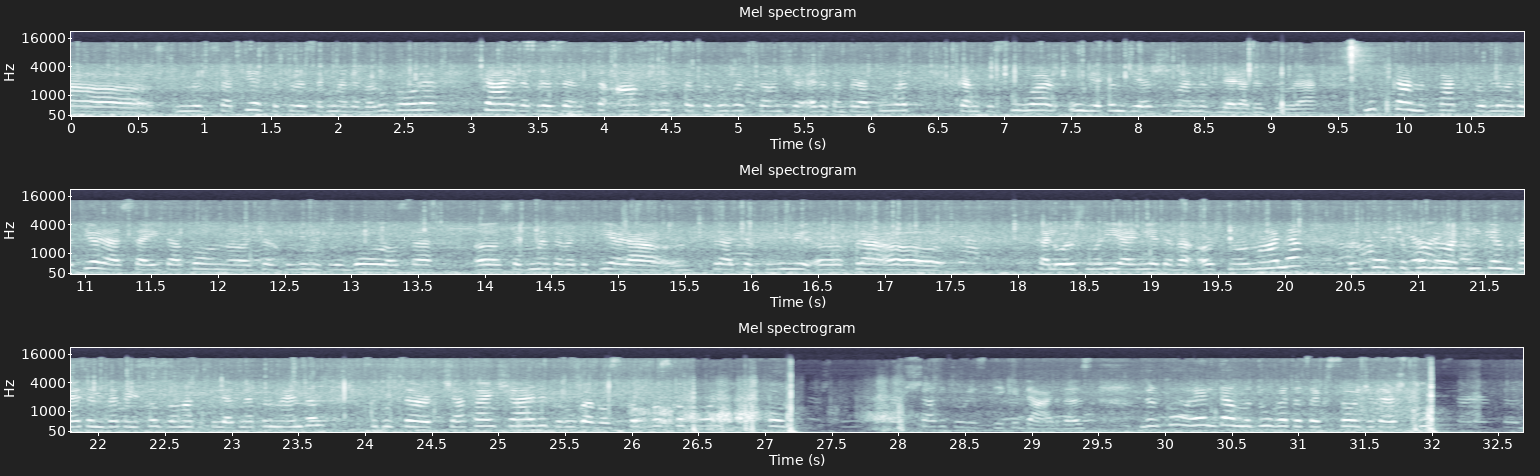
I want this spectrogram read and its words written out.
në disa pjesë të këtyre segmenteve rrugore ka edhe prezencë të akullit, sepse duhet thënë që edhe temperaturat kanë pësuar ulje të ndjeshme në vlerat e tyre. Nuk ka në fakt probleme të tjera sa i takon qarkullimit rrugor ose segmenteve të tjera Pra qarkullimi, pra kalueshmëria e mjeteve është normale, ndërkohë që problematike mbeten vetëm këto zona të cilat ne përmendëm, sikurse është Qafa e Qarrit, rruga Voskop-Voskopojë, por gjithashtu edhe fshati turistik i Dardhës. Ndërkohë Elda më duhet të theksoj gjithashtu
